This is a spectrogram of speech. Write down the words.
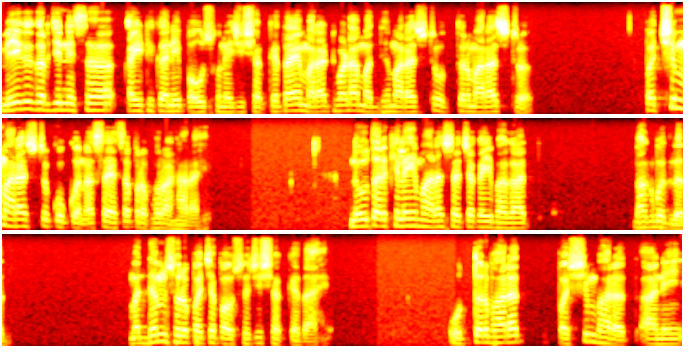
मेघगर्जनेसह काही ठिकाणी पाऊस होण्याची शक्यता आहे. मराठवाडा मध्य महाराष्ट्र उत्तर महाराष्ट्र पश्चिम महाराष्ट्र कोकण असा याचा प्रभाव राहणार आहे. नऊ तारखेलाही महाराष्ट्राच्या काही भागात भाग बदलत मध्यम स्वरूपाच्या पावसाची शक्यता आहे. उत्तर भारत पश्चिम भारत आणि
